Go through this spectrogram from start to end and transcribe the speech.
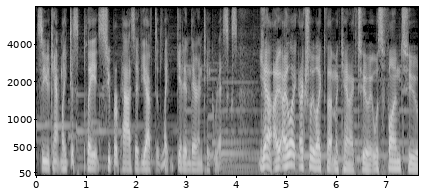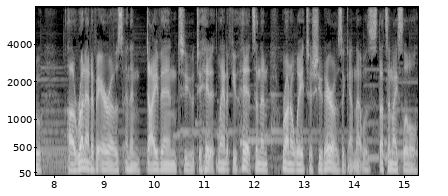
So you can't like just play it super passive. You have to like get in there and take risks. Yeah, I, I like actually liked that mechanic too. It was fun to uh, run out of arrows and then dive in to to hit it, land a few hits, and then run away to shoot arrows again. That was that's a nice little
